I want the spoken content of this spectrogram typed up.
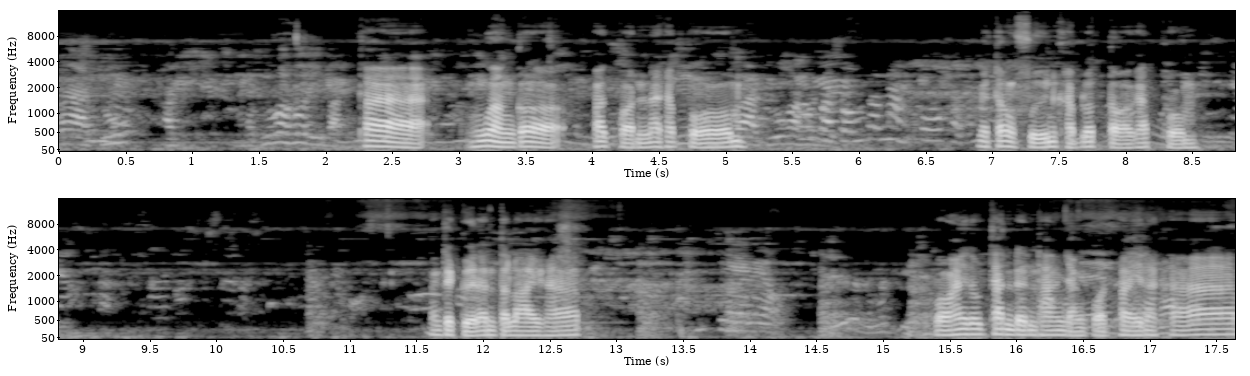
ถ้าทุกอันถือว่าพอดีบัตรถ้าง่วงก็พักผ่อนนะครับผม ไม่ต้องฝืนขับรถต่อครับผม มันจะเกิดอันตรายครับ ขอให้ทุกท่านเดินทางอย่างปลอดภัยนะครับ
